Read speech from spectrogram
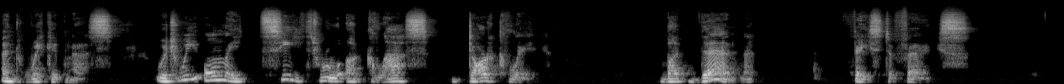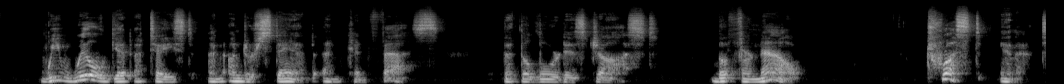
and wickedness, which we only see through a glass darkly but then face to face. We will get a taste and understand and confess that the Lord is just. But for now, trust in it.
